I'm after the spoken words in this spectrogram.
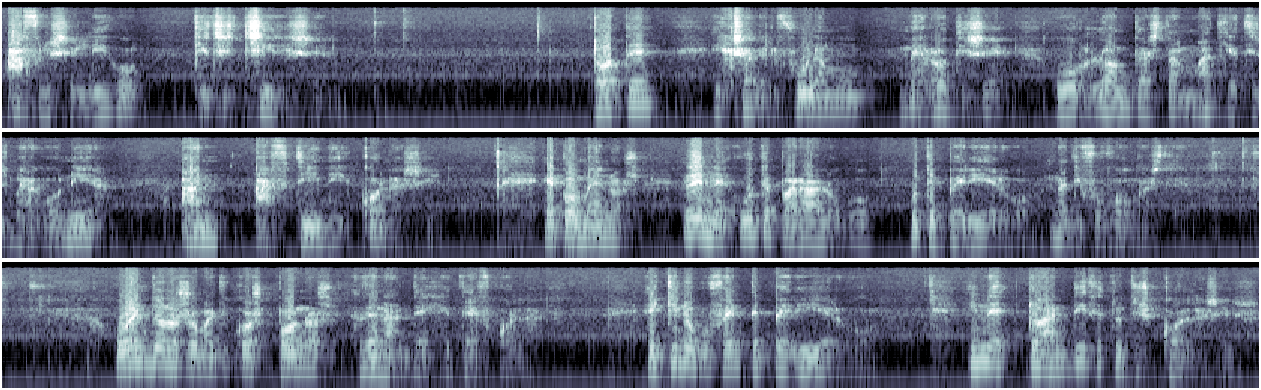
άφρισε λίγο και τσιτσίρισε. Τότε η ξαδελφούλα μου με ρώτησε ουρλώντας τα μάτια της με αγωνία αν αυτή είναι η κόλαση. Επομένως δεν είναι ούτε παράλογο ούτε περίεργο να τη φοβόμαστε. Ο έντονος σωματικός πόνος δεν αντέχεται εύκολα. Εκείνο που φαίνεται περίεργο είναι το αντίθετο της κόλασης,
